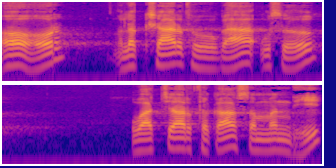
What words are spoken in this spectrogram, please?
और लक्षार्थ होगा उस वाच्यार्थ का संबंधी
